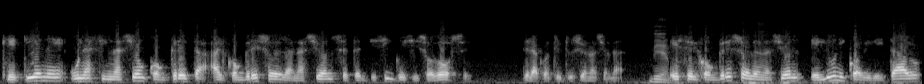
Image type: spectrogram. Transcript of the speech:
que tiene una asignación concreta al Congreso de la Nación 75 inciso 12 de la Constitución Nacional. Es el Congreso de la Nación el único habilitado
